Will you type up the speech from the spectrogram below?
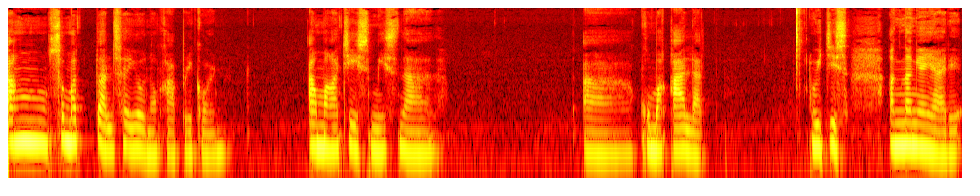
ang sumatal sa'yo, no, Capricorn, ang mga chismis na ah, kumakalat, which is, ang nangyayari,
